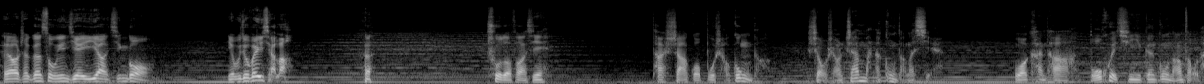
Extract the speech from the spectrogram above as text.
他要是跟宋云杰一样亲共，你不就危险了？哼，处座放心，他杀过不少共党，手上沾满了共党的血。我看他不会轻易跟共党走的，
